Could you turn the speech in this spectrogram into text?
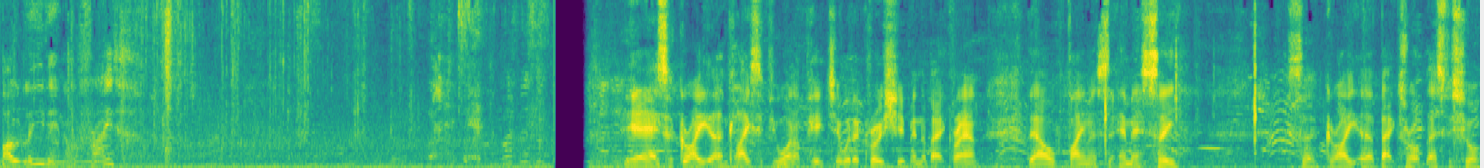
boat leaving, I'm afraid. Yeah, it's a great um, place if you want a picture with a cruise ship in the background. The old famous MSC. A great uh, backdrop, that's for sure.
